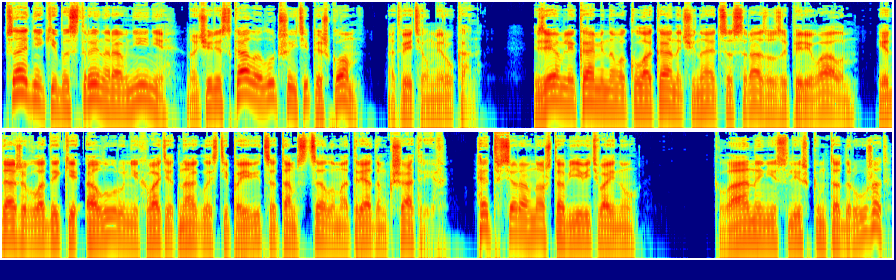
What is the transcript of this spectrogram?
«Всадники быстры на равнине, но через скалы лучше идти пешком», — ответил Мирукан. «Земли каменного кулака начинаются сразу за перевалом, и даже владыке Алуру не хватит наглости появиться там с целым отрядом кшатриев. Это все равно, что объявить войну. Кланы не слишком-то дружат?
